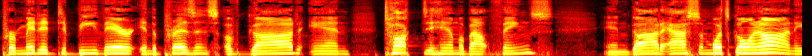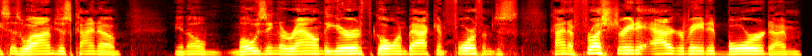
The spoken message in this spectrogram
permitted to be there in the presence of God and talk to him about things. And God asks him, What's going on? He says, Well, I'm just kind of, you know, moseying around the earth, going back and forth. I'm just kind of frustrated, aggravated, bored. I'm,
